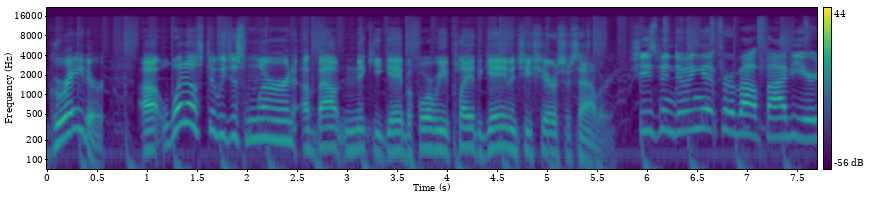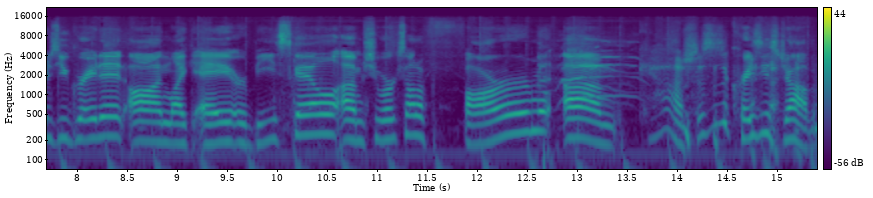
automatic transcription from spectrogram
grader. Uh, what else did we just learn about Nikki Gabe before we play the game and she shares her salary? She's been doing it for about five years. You grade it on like A or B scale. Um, she works on a farm. Um, gosh, this is the craziest job.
